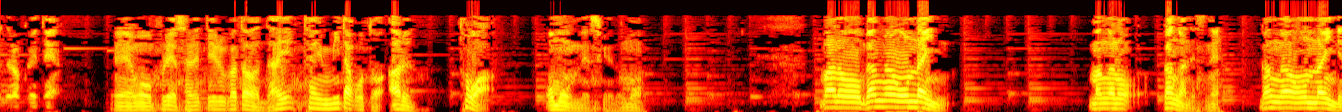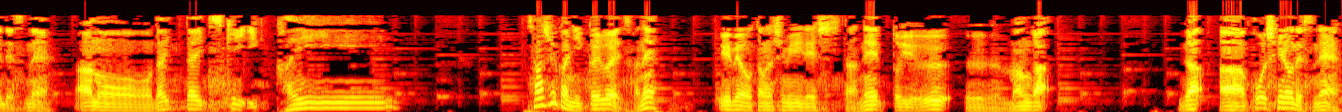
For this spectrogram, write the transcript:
えー、ドラクエ10、えー、をプレイされている方は大体見たことあるとは思うんですけれども。まあ、あの、ガンガンオンライン、漫画のガンガンですね。ガンガンオンラインでですね、あのー、だいたい月1回、3週間に1回ぐらいですかね。ゆうべはお楽しみでしたね、という、う漫画が、あ公式のですね、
